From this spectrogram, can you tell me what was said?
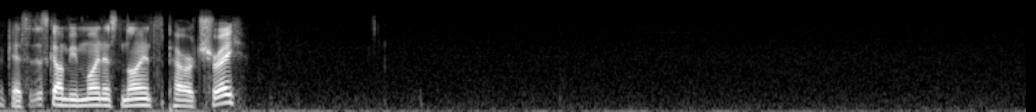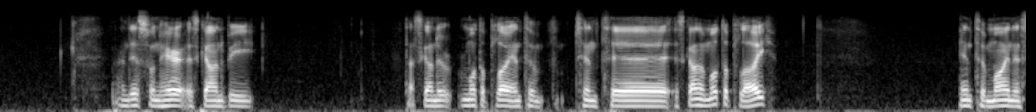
Okay, so this is going to be minus 9 to the power 3. And this one here is going to be that's going to multiply into, into it's going to multiply into minus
